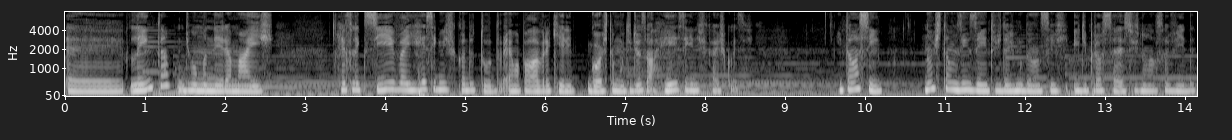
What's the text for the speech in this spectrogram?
é, lenta, de uma maneira mais reflexiva e ressignificando tudo. É uma palavra que ele gosta muito de usar, ressignificar as coisas. Então, assim, não estamos isentos das mudanças e de processos na nossa vida,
